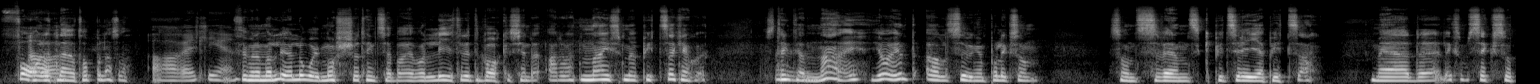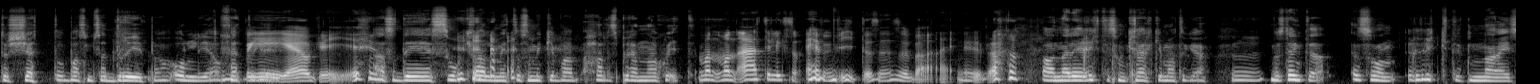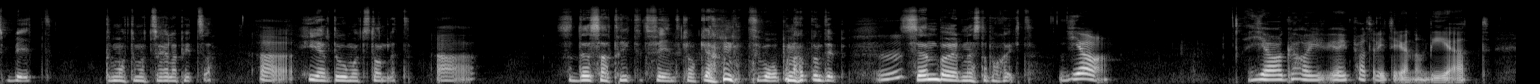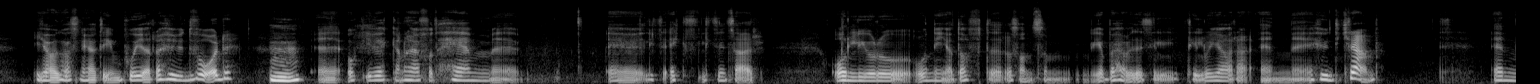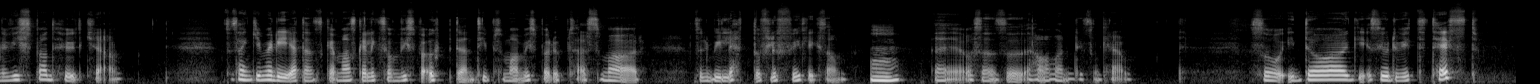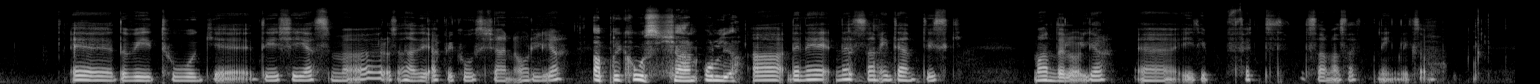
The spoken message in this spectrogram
Farligt Ja. nära toppen alltså. Ja, verkligen. För jag, menar, jag låg i morse och tänkte så här bara, jag var lite lite bakis och kände att ah, det hade varit nice med pizza kanske. Så tänkte jag nej, jag är inte alls sugen på liksom sån svensk pizzeria-pizza. Med eh, liksom sex sorters kött och bara som så här dryper av olja och fett och grejer. Och grejer. Alltså det är så kvalmigt och så mycket bara halsbränna och skit. Man, man äter liksom en bit och sen så bara, nej, nu är det bra. Ja, när det är riktigt sån kräkig mat tycker jag. Mm. Men så tänkte jag, en sån riktigt nice bit tomat och mozzarella pizza. Ja, Helt omotståndligt. ja. Så det satt riktigt fint klockan två på natten typ. Mm. Sen började nästa projekt. Ja. Jag har ju, jag har ju pratat lite grann om det att jag har snöat in på att göra hudvård. Mm. Eh, och i veckan har jag fått hem eh, eh, lite, ex, lite så här oljor och, och nya dofter och sånt som jag behövde till, till att göra en eh, hudkräm. En vispad hudkräm. Så tanken med det är att den ska, man ska liksom vispa upp den, typ som man vispar upp så här smör. Så det blir lätt och fluffigt liksom. Mm. Eh, och sen så har man det som kräm. Så idag så gjorde vi ett test. Eh, då vi tog eh, det chiasmör och sen hade vi aprikoskärnolja. Aprikoskärnolja. Ja, den är nästan identisk mandelolja eh, i typ fettsammansättning liksom.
